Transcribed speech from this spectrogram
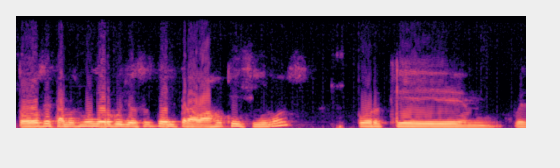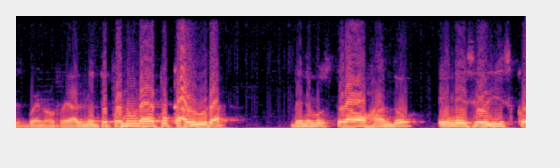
todos estamos muy orgullosos del trabajo que hicimos porque, pues bueno, realmente fue en una época dura. Venimos trabajando en ese disco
